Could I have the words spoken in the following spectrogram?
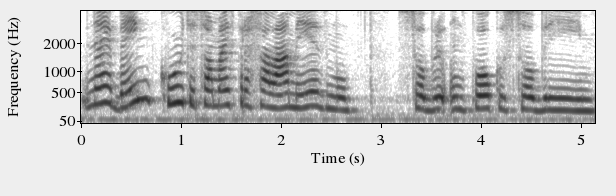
né, bem curta, só mais para falar mesmo sobre um pouco sobre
